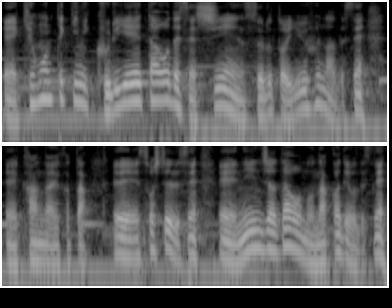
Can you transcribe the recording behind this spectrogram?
えー、基本的にクリエイターをですね、支援するというふうなですね、えー、考え方、えー、そしてですね、えー、忍者 DAO の中ではですね、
